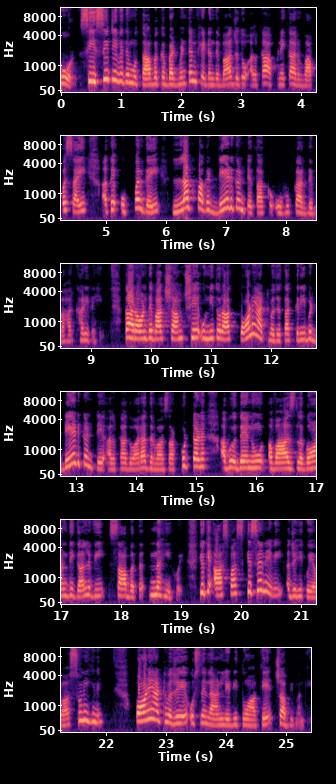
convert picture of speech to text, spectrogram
ਹੋਰ ਸੀਸੀਟੀਵੀ ਦੇ ਮੁਤਾਬਕ ਬੈਡਮਿੰਟਨ ਖੇਡਣ ਦੇ ਬਾਅਦ ਜਦੋਂ ਅਲਕਾ ਆਪਣੇ ਘਰ ਵਾਪਸ ਆਈ ਅਤੇ ਉੱਪਰ ਗਈ, ਲਗਭਗ 1.5 ਘੰਟੇ ਤੱਕ ਉਹ ਘਰ ਦੇ ਬਾਹਰ ਖੜੀ ਰਹੀ। ਘਰ ਆਉਣ ਦੇ ਬਾਅਦ ਸ਼ਾਮ 6:19 ਤੋਂ ਰਾਤ ਪੌਣੇ 8 ਵਜੇ ਤੱਕ ਕਰੀਬ 1.5 ਘੰਟੇ ਅਲਕਾ ਦੁਆਰਾ ਦਰਵਾਜ਼ਾ ਕੁੱਟਣ, ਅਬੂਦੇ ਨੂੰ ਆਵਾਜ਼ ਲਗਾਉਣ ਦੀ ਗੱਲ ਵੀ ਸਾਬਤ ਨਹੀਂ ਹੋਈ, ਕਿਉਂਕਿ ਆਸ-ਪਾਸ ਕਿਸੇ ਨੇ ਵੀ ਅਜਿਹੀ ਕੋਈ ਆਵਾਜ਼ ਸੁਣੀ ਹੀ ਨਹੀਂ। ਪੌਣੇ 8 ਵਜੇ ਉਸਨੇ ਲੈਂਡਲੇਡੀ ਤੋਂ ਆ ਕੇ ਚਾਬੀ ਮੰਗੀ।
